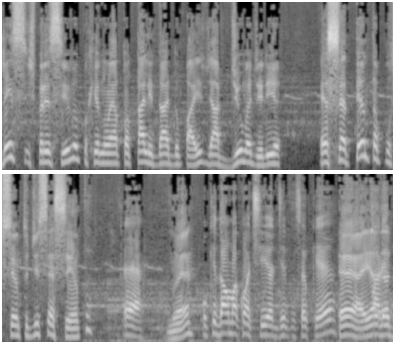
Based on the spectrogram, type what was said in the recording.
bem expressiva, porque não é a totalidade do país, já a Dilma diria, é 70% de 60%, É. não é? O que dá uma quantia de não sei o quê. É, aí a da 48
